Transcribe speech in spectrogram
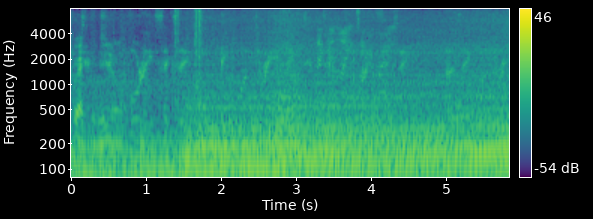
correct the wheel. Second light to the right.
